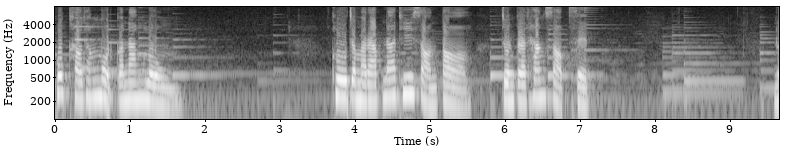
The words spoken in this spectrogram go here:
พวกเขาทั้งหมดก็นั่งลง ครูจะมารับหน้าที่สอนต่อจนกระทั่งสอบเสร็จ โน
